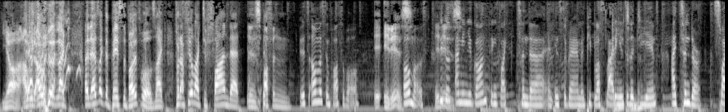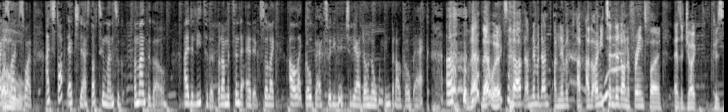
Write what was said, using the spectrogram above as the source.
yeah, I would, I would like, that's like the best of both worlds. Like, but I feel like to find that is often, It's almost impossible. it, it is. Almost. It because is. I mean, you go on things like Tinder and Instagram and people are sliding into the Tinder? DMs. I Tinder. Swipe, Whoa. swipe, swipe. I stopped actually. I stopped two months ago, a month ago. I deleted it, but I'm a Tinder addict. So like, I'll like go back to it eventually. I don't know when, but I'll go back. Well, that, that works. I've, I've never done, I've never, I've, I've only Tindered on a friend's phone as a joke because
